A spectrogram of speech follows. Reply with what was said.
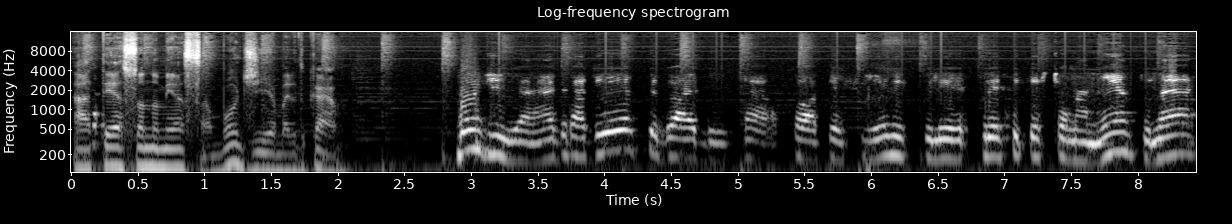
até a sua nomeação? Bom dia, Maria do Carmo. Bom dia, agradeço, Eduardo, da Top FM por esse questionamento, né?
